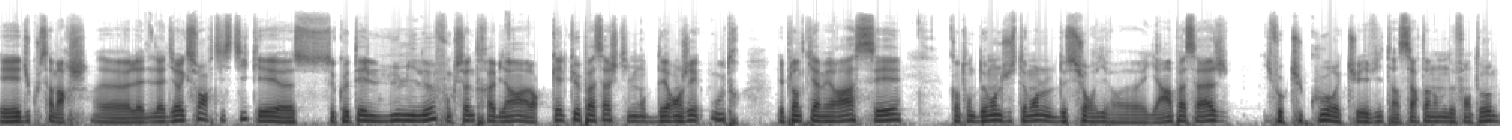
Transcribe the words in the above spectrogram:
Et du coup, ça marche. Euh, la, direction artistique et euh, ce côté lumineux fonctionnent très bien. Alors, quelques passages qui m'ont dérangé, outre les plans de caméra, c'est quand on te demande justement de survivre. Euh, Il y a un passage, il faut que tu cours et que tu évites un certain nombre de fantômes.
